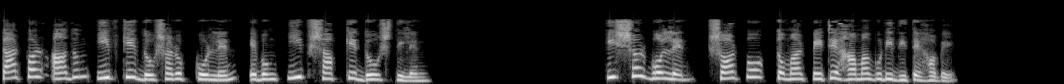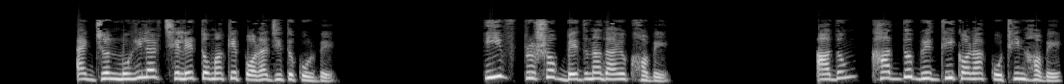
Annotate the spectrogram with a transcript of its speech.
তারপর আদম ইভকে দোষারোপ করলেন এবং ইভ সাপকে দোষ দিলেন। ঈশ্বর বললেন, সর্প, তোমার পেটে হামাগুড়ি দিতে হবে। একজন মহিলার ছেলে তোমাকে পরাজিত করবে। ইভ প্রসব বেদনাদায়ক হবে। আদম খাদ্য বৃদ্ধি করা কঠিন হবে।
